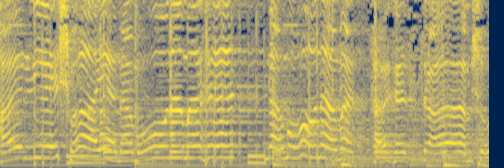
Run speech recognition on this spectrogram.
हर्येश्वाय नमो नमः। नमो नमः सहस्रांशो।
